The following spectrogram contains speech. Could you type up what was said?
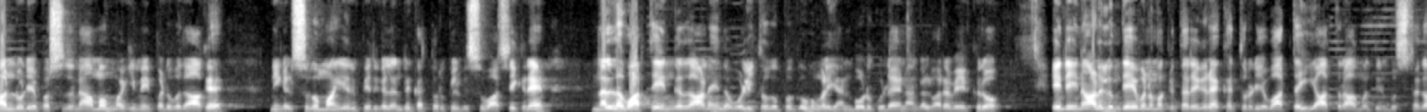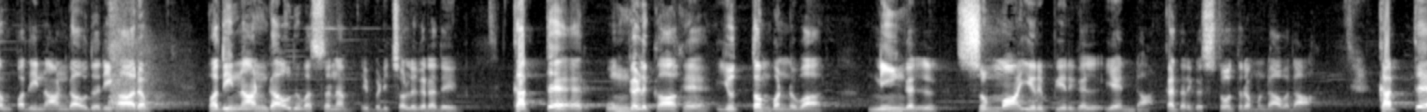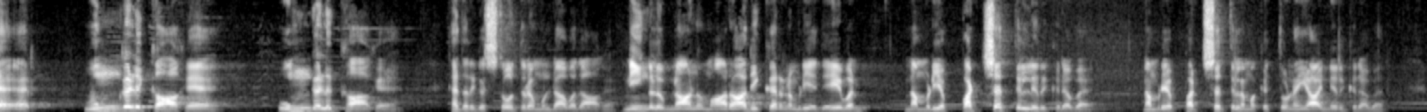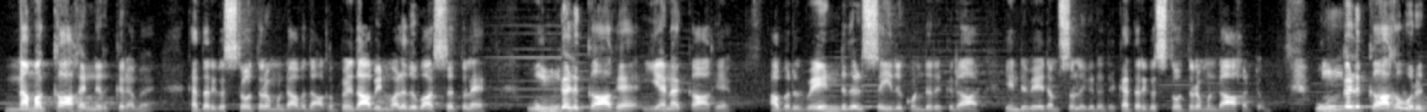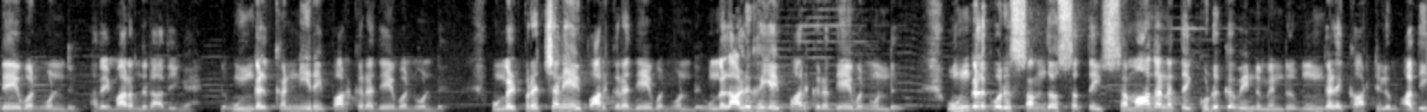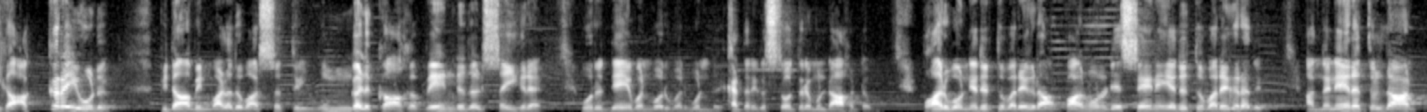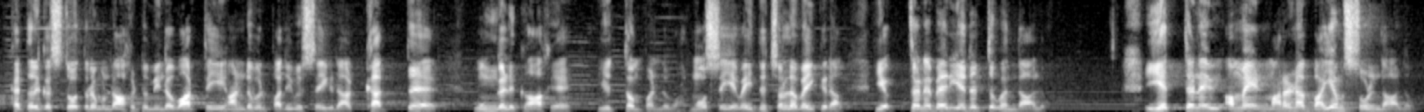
ஆண்டுடைய பரிசுத நாமம் மகிமைப்படுவதாக நீங்கள் சுகமாக இருப்பீர்கள் என்று கத்தோருக்குள் விசுவாசிக்கிறேன். நல்ல வார்த்தை என்கிறதான இந்த ஒளி தொகுப்புக்கு உங்களை அன்போடு கூட நாங்கள் வரவேற்கிறோம். இன்றைய நாளிலும் தேவன் நமக்கு தருகிற கத்தருடைய வார்த்தை யாத்ராமத்தின் புஸ்தகம் பதினான்காவது அதிகாரம் பதினான்காவது வசனம் இப்படி சொல்லுகிறது. கத்தர் உங்களுக்காக யுத்தம் பண்ணுவார் நீங்கள் சும்மா இருப்பீர்கள் என்றான் கத்தருக்கு ஸ்தோத்திரம் உண்டாவதா? கத்தர் உங்களுக்காக உங்களுக்காக அதற்கு ஸ்தோத்திரம் உண்டாவதாக. நீங்களும் நானும் ஆராதிக்கிற நம்முடைய தேவன் நம்முடைய பட்சத்தில் இருக்கிறவர் நம்முடைய பட்சத்தில் நமக்கு துணையாய் நிற்கிறவர் நமக்காக நிற்கிறவர். கத்தருக்கு ஸ்தோத்திரம் உண்டாவதாக. பிதாவின் வலது பார்சத்தில் உங்களுக்காக எனக்காக அவர் வேண்டுதல் செய்து கொண்டிருக்கிறார் என்று வேதம் சொல்லுகிறது. கத்தருக்கு ஸ்தோத்திரம் உண்டாகட்டும். உங்களுக்காக ஒரு தேவன் உண்டு. அதை மறந்துடாதீங்க. உங்கள் கண்ணீரை பார்க்கிற தேவன் உண்டு. உங்கள் பிரச்சனையை பார்க்கிற தேவன் உண்டு. உங்கள் அழுகையை பார்க்கிற தேவன் உண்டு. உங்களுக்கு ஒரு சந்தோஷத்தை சமாதானத்தை கொடுக்க வேண்டும் என்று உங்களை காட்டிலும் அதிக அக்கறையோடு பிதாவின் வலது வாசத்தில் உங்களுக்காக வேண்டுதல் செய்கிற ஒரு தேவன் ஒருவர் உண்டு. கத்தருக்கு ஸ்தோத்திரம் உண்டாகட்டும். பார்வோன் எதிர்த்து வருகிறான். பார்வோனுடைய சேனை எதிர்த்து வருகிறது. அந்த நேரத்தில் தான் கத்தருக்கு ஸ்தோத்திரம் உண்டாகட்டும். இந்த வார்த்தையை ஆண்டவர் பதிவு செய்கிறார். கத்தர் உங்களுக்காக யுத்தம் பண்ணுவார். மோசையை வைத்து சொல்ல வைக்கிறார். எத்தனை பேர் எதிர்த்து வந்தாலும் எத்தனை அமேன் மரண பயம் சூழ்ந்தாலும்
